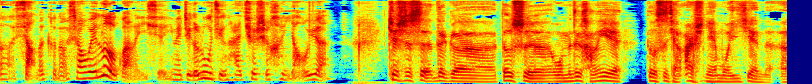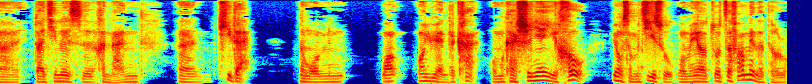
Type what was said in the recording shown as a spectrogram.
呃，想的可能稍微乐观了一些，因为这个路径还确实很遥远。确实是，那个都是我们这个行业都是讲二十年磨一剑的，呃，短期内是很难嗯替代。那我们往往远的看，我们看十年以后用什么技术，我们要做这方面的投入。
